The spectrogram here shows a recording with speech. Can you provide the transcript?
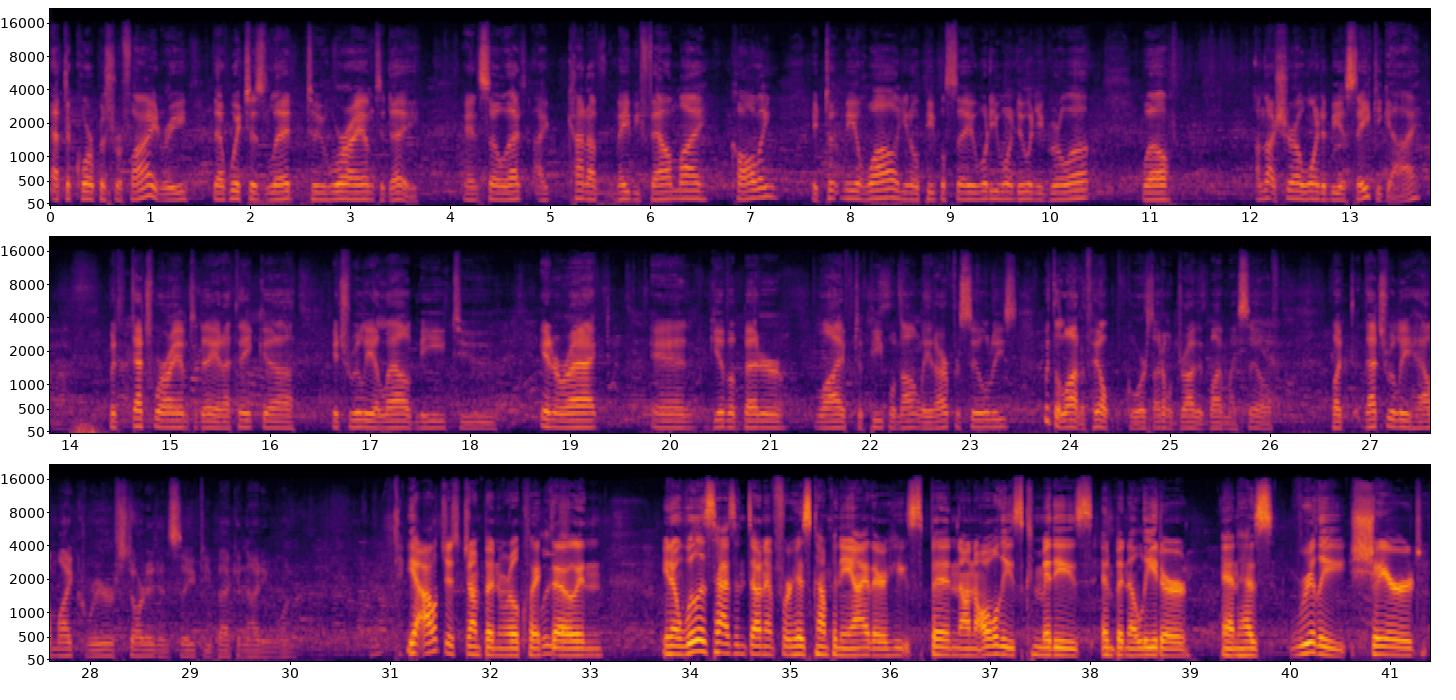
at the Corpus refinery that which has led to where I am today. And so that I kind of maybe found my calling. It took me a while. You know, people say, "What do you want to do when you grow up?" Well, I'm not sure I wanted to be a safety guy, but that's where I am today. And I think uh, it's really allowed me to interact and give a better life to people not only at our facilities, with a lot of help, of course. I don't drive it by myself, but that's really how my career started in safety back in '91. Yeah, I'll just jump in real quick Please. though, and you know, Willis hasn't done it for his company either. He's been on all these committees and been a leader, and has really shared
